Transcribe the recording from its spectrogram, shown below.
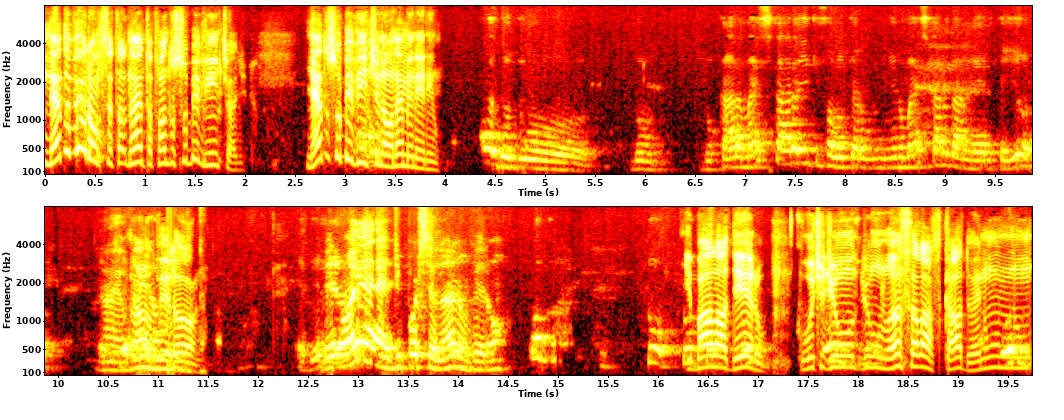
Não é do Verão que você tá. Não, tá falando do sub-20, Ed. Não é do sub-20, não, né, Mineirinho? É do, do, do, do cara mais caro aí, que falou que era o menino mais caro da América aí, ó. Ah, é o Ah, o Verão. Verão. É. Verão é de porcelana, o Verão. Tô- tô- E baladeiro, curte de um, de um lance lascado, aí não, não,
